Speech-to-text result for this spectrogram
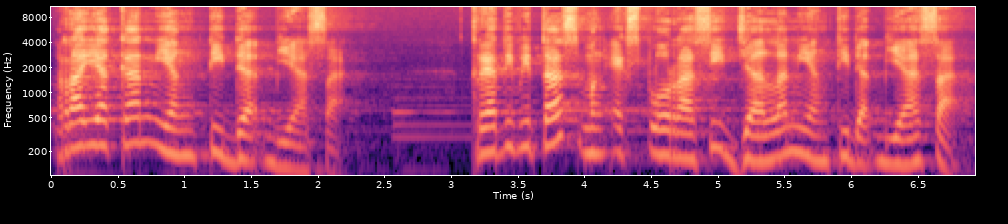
rayakan yang tidak biasa. Kreativitas mengeksplorasi jalan yang tidak biasa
